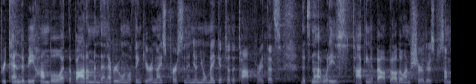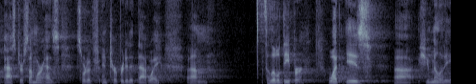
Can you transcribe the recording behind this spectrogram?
Pretend to be humble at the bottom, and then everyone will think you're a nice person, and then you'll make it to the top, right? That's, that's not what he's talking about, although I'm sure there's some pastor somewhere has sort of interpreted it that way. Um, it's a little deeper. What is uh, humility?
